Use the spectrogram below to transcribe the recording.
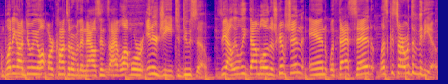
I'm planning on doing a lot more content over there now since I have a lot more energy to do so. So yeah, I'll leave a link down below in the description, and with that said, let's get started with the video.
